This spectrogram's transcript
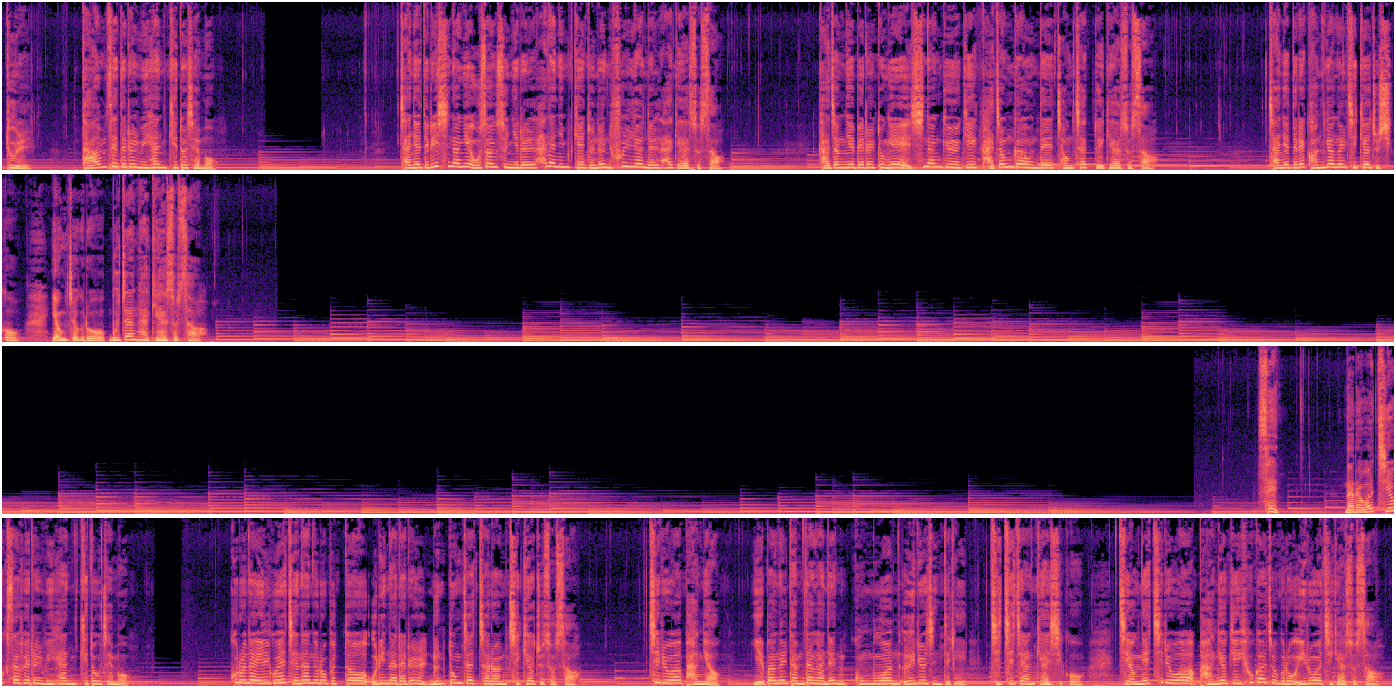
둘, 다음 세대를 위한 기도 제목. 자녀들이 신앙의 우선순위를 하나님께 두는 훈련을 하게 하소서. 가정 예배를 통해 신앙 교육이 가정 가운데 정착되게 하소서. 자녀들의 건강을 지켜주시고 영적으로 무장하게 하소서. 셋. 나라와 지역사회를 위한 기도 제목. 코로나19의 재난으로부터 우리나라를 눈동자처럼 지켜주소서. 치료와 방역, 예방을 담당하는 공무원 의료진들이 지치지 않게 하시고 지역 내 치료와 방역이 효과적으로 이루어지게 하소서.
